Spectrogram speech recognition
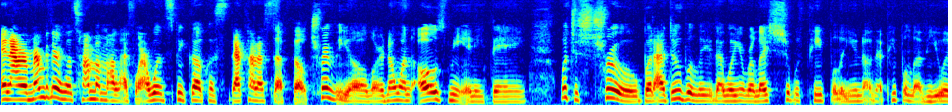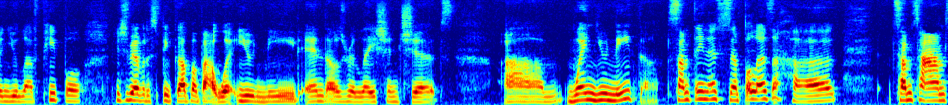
And I remember there was a time in my life where I wouldn't speak up because that kind of stuff felt trivial or no one owes me anything, which is true. But I do believe that when you're in relationship with people and you know that people love you and you love people, you should be able to speak up about what you need in those relationships um, when you need them. Something as simple as a hug. Sometimes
